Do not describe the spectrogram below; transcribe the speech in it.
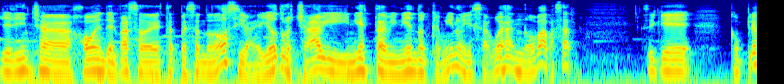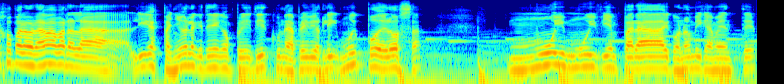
el hincha joven del Barça debe estar pensando, no, si hay otro Xavi está viniendo en camino y esa weá no va a pasar. Así que complejo panorama para la Liga Española que tiene que competir con una Premier League muy poderosa, muy, muy bien parada económicamente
